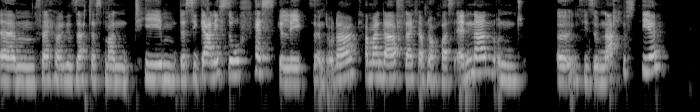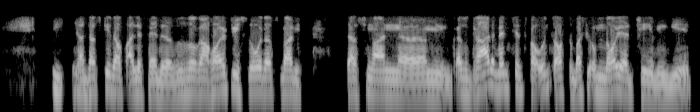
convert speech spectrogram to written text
ähm, vielleicht mal gesagt, dass man Themen, dass sie gar nicht so festgelegt sind, oder? Kann man da vielleicht auch noch was ändern und äh, irgendwie so nachjustieren? Ja, das geht auf alle Fälle. Das ist sogar häufig so, dass man dass man, ähm, also gerade wenn es jetzt bei uns auch zum Beispiel um neue Themen geht,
